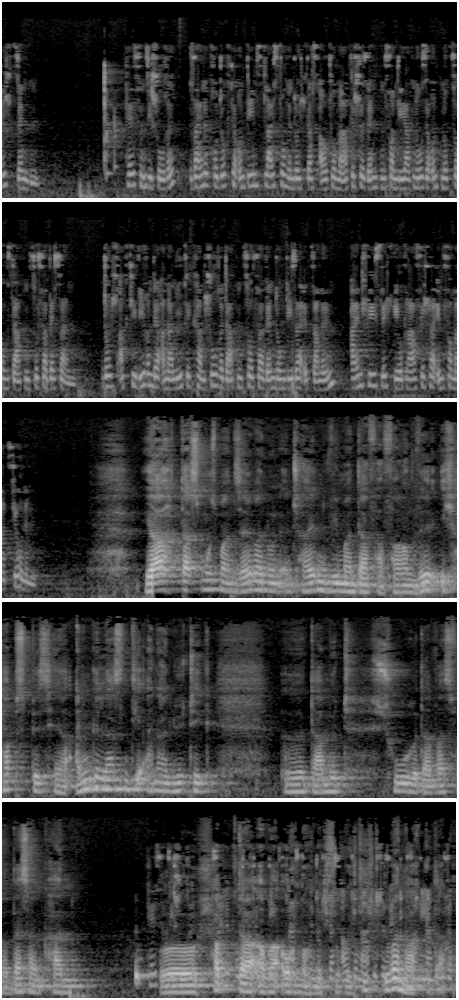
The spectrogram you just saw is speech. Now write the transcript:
Nicht senden. Helfen Sie Schure, seine Produkte und Dienstleistungen durch das automatische Senden von Diagnose- und Nutzungsdaten zu verbessern. Durch Aktivieren der Analytik kann Schure Daten zur Verwendung dieser App sammeln, einschließlich geografischer Informationen. Ja, das muss man selber nun entscheiden, wie man da verfahren will. Ich habe es bisher angelassen, die Analytik, äh, damit Schure da was verbessern kann. Äh, ich habe da aber auch noch nicht so richtig drüber nachgedacht.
